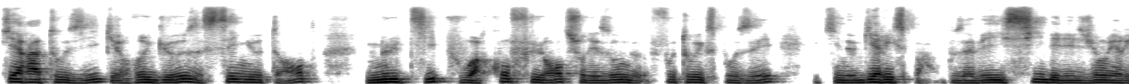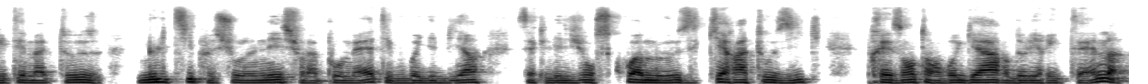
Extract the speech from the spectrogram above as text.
kératosiques, rugueuses, saignotantes, multiples, voire confluentes sur des zones photo-exposées et qui ne guérissent pas. Vous avez ici des lésions érythémateuses multiples sur le nez, sur la pommette, et vous voyez bien cette lésion squameuse, kératosique, présente en regard de l'érythème.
